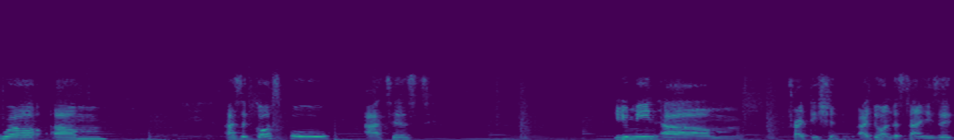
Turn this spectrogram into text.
well, um, as a gospel artist, you mean um, tradition? I don't understand. Is it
